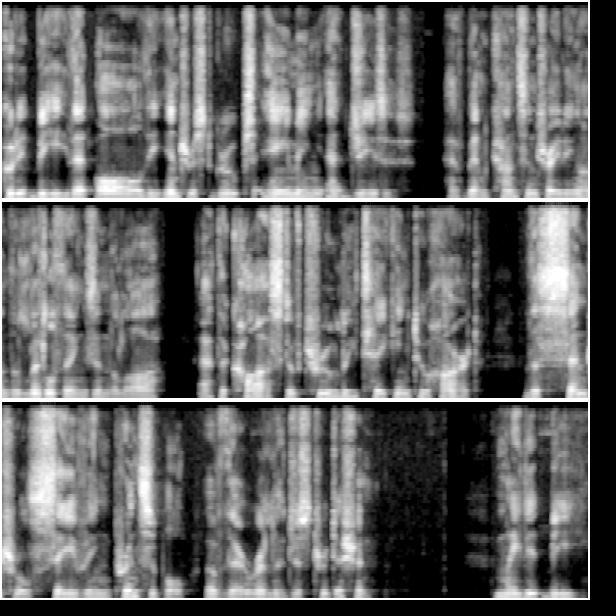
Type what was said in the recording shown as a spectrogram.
Could it be that all the interest groups aiming at Jesus have been concentrating on the little things in the law at the cost of truly taking to heart the central saving principle of their religious tradition? Might it be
